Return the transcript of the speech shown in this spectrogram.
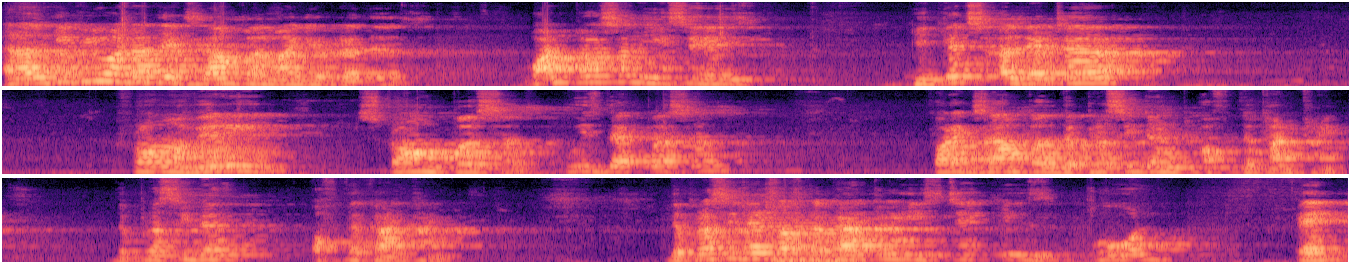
And I'll give you another example, my dear brothers. One person, he says, he gets a letter from a very strong person. Who is that person? For example, the president of the country. The president of the country. The president of the country, he takes his own pen,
